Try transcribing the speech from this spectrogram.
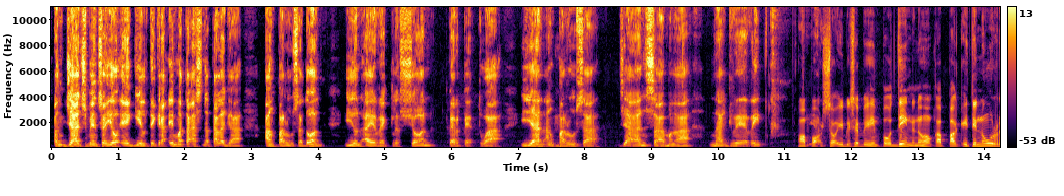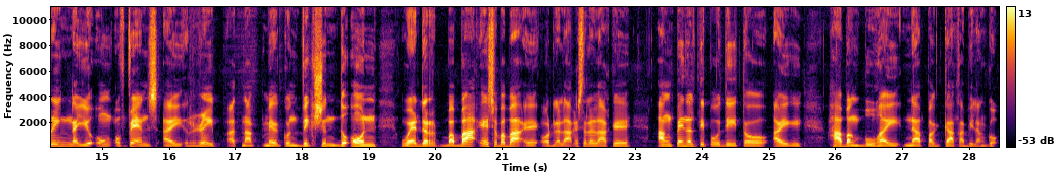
ang judgment sa iyo eh guilty ka, eh mataas na talaga ang parusa doon. Iyon ay reklusyon perpetua. Iyan ang parusa diyan sa mga nagre-rape. Opo. So, ibig sabihin po din, ano, kapag itinuring na yung offense ay rape at na, may conviction doon, whether babae sa babae or lalaki sa lalaki, ang penalty po dito ay habang buhay na pagkakabilanggo.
